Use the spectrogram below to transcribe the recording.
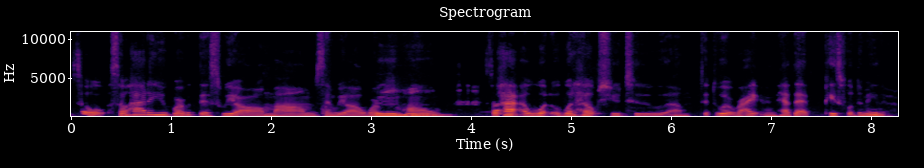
so so how do you work with this? We are all moms and we all work mm-hmm. from home. So how what what helps you to um, to do it right and have that peaceful demeanor?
